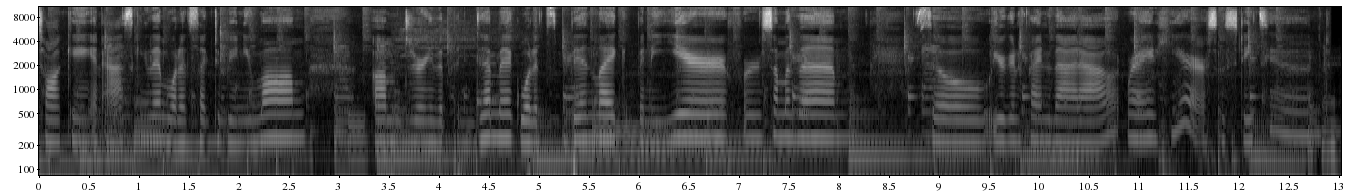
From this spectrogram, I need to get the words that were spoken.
talking and asking them what it's like to be a new mom um, during the pandemic, what it's been like, been a year for some of them so you're going to find that out right here. So stay tuned.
